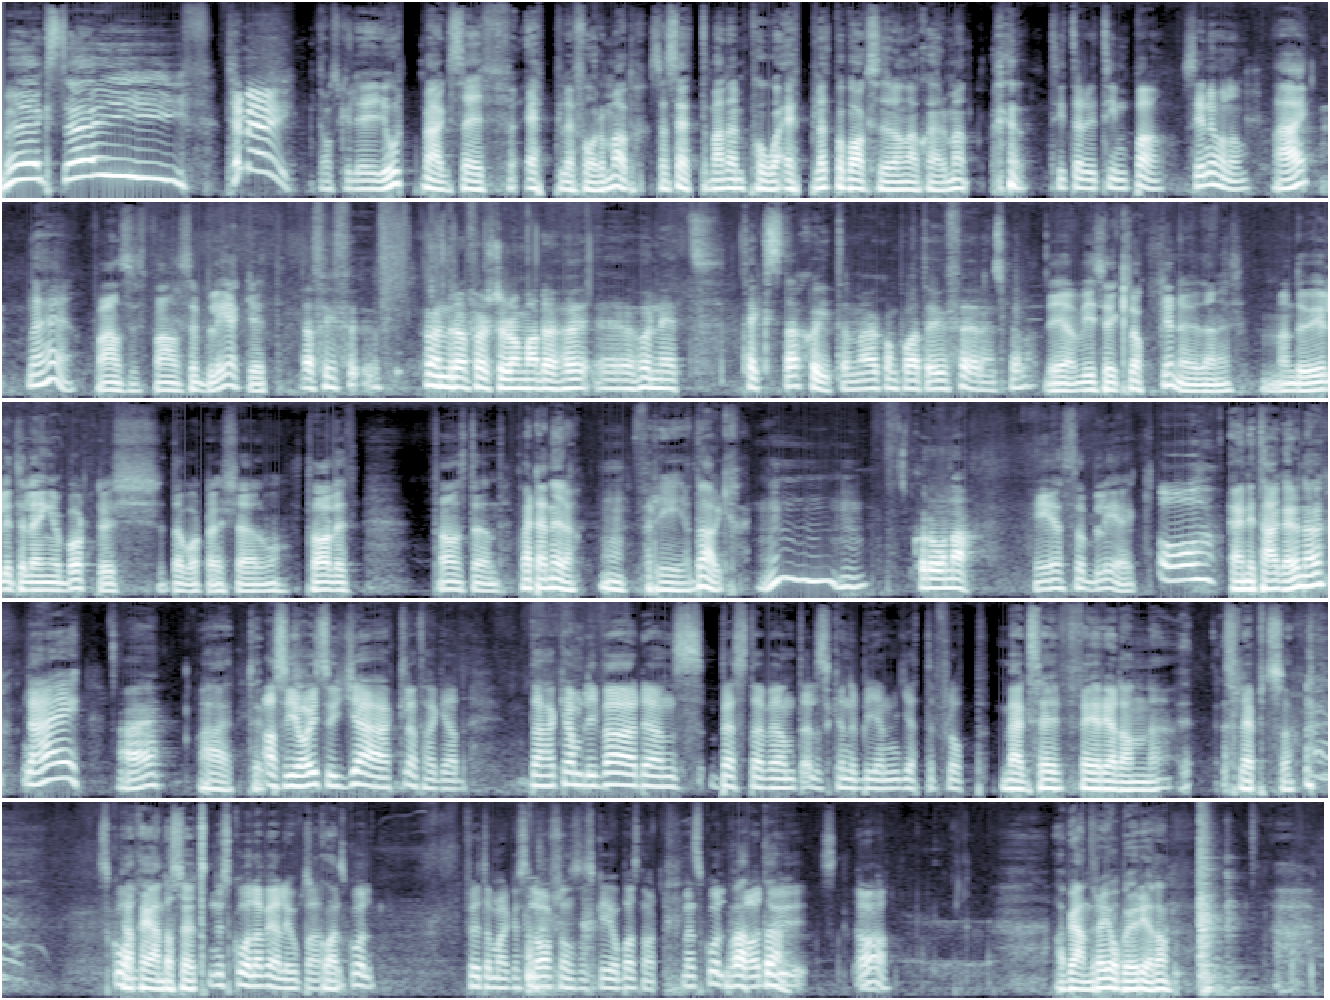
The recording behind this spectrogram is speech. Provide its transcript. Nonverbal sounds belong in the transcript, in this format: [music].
MagSafe! Till mig! De skulle ju gjort MagSafe äppleformad. Sen sätter man den på äpplet på baksidan av skärmen. [laughs] Tittar i Timpa. Ser ni honom? Nej, Nähä. Fan, ser- fan ser blek ut. Jag fick undra först hur de hade eh, hunnit texta skiten, men jag kom på att det är ju förinspelat. Det visar ju klockor nu Dennis. Men du är ju lite längre bort där, där borta i Tjällmo. Ta, lite, ta en stund. vart är ni då? Mm, fredag. Mm. Corona? Hes och blek. Åh, Är ni taggade nu? nej! Nej. Nej, typ. Alltså jag är så jäkla taggad. Det här kan bli världens bästa event eller så kan det bli en jätteflopp. MagSafe är redan släppt så. [laughs] Skål! Jag kan andas ut. Nu skålar vi allihopa. Skål. Förutom Marcus Larsson som ska jobba snart. Men skål! Vatten. Ja, du, ja, Ja, vi andra jobbar ju redan.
